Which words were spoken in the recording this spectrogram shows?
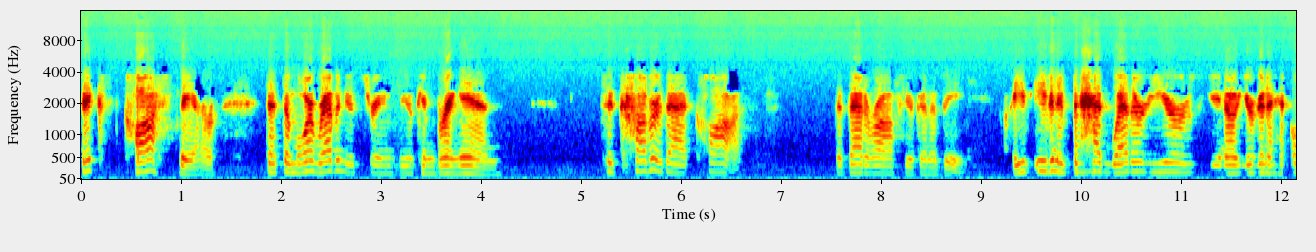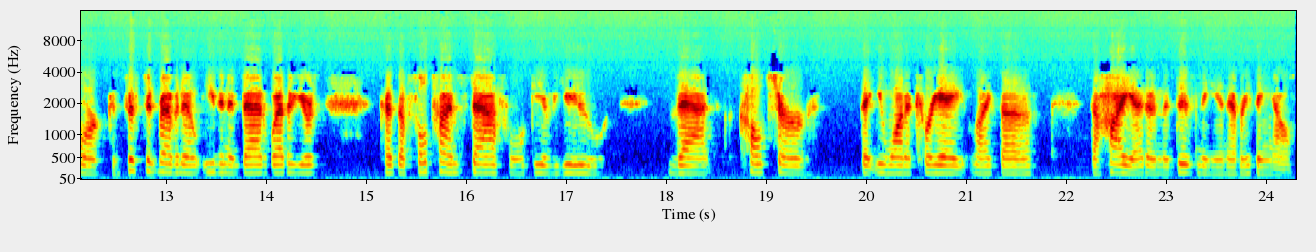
fixed costs there that the more revenue streams you can bring in to cover that cost, the better off you're going to be even in bad weather years, you know, you're going to, or consistent revenue, even in bad weather years, because a full-time staff will give you that culture that you want to create, like the, the Hyatt and the Disney and everything else.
